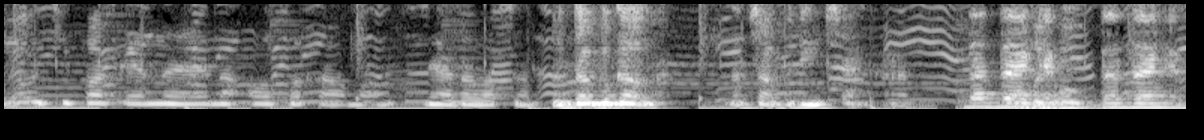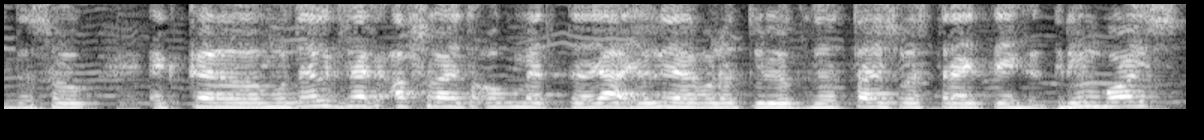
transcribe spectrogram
promotie pakken en eh, naar Alpha gaan man. Ja, dat was het. Dat hoop ik ook. Dat zou verdiend zijn. Dat denk, ik, dat denk ik dus ook. Ik eh, moet eerlijk zeggen, afsluiten ook met... eh, ja, jullie hebben natuurlijk de thuiswedstrijd tegen Green Boys.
